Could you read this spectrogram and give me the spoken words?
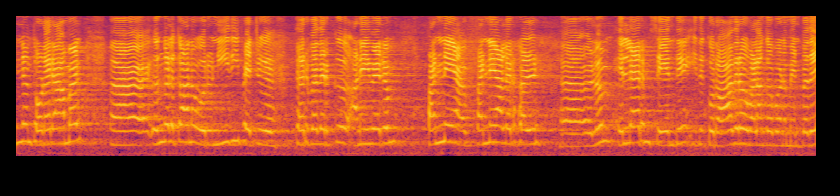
இன்னும் தொடராமல் எங்களுக்கான ஒரு நீதி பெற்று தருவதற்கு அனைவரும் பண்ணைய பண்ணையாளர்களும் எல்லாரும் சேர்ந்து இதுக்கு ஒரு ஆதரவு வழங்க வேண்டும் என்பதை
